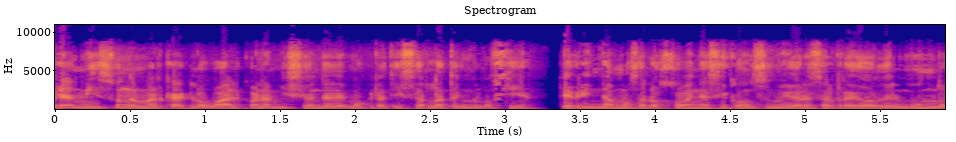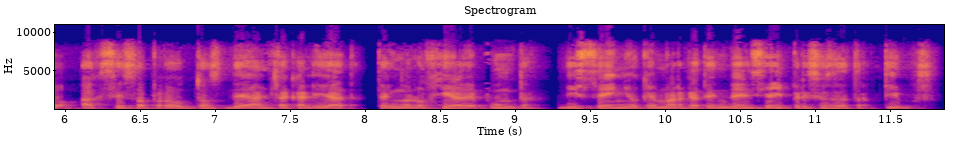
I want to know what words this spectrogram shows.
Realme es una marca global con la misión de democratizar la tecnología. Le brindamos a los jóvenes y consumidores alrededor del mundo acceso a productos de alta calidad, tecnología de punta, diseño que marca tendencia y precios atractivos.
